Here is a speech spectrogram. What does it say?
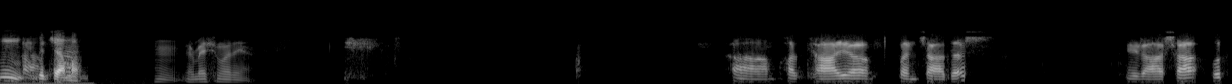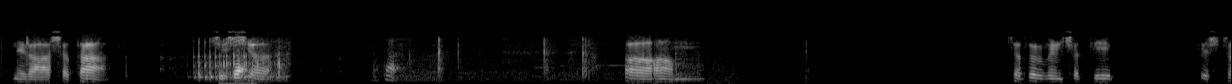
हम्म, गच्छामः। हम्म, रमेशमहोदय अध्याय पञ्चादश। निराशा उत निराशता। शिष्यः आम्, चतुर्विंशति पृष्ठ।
